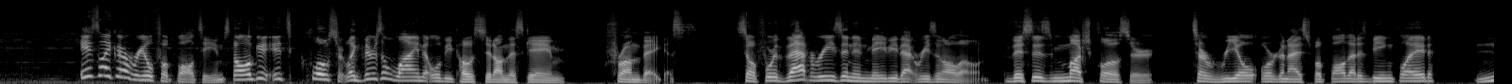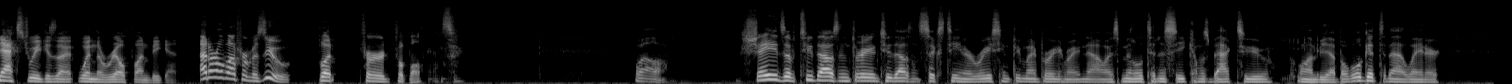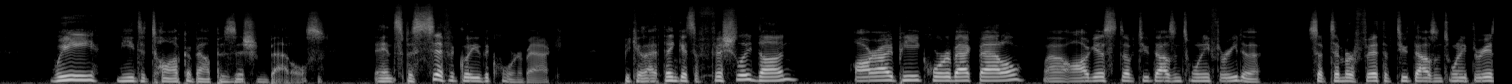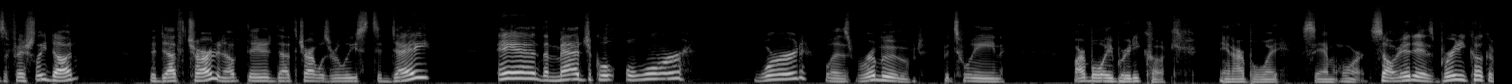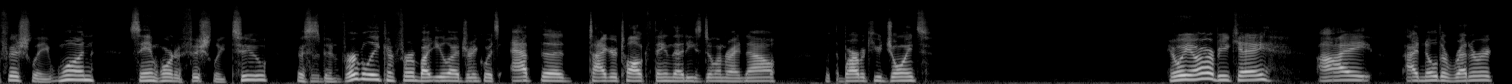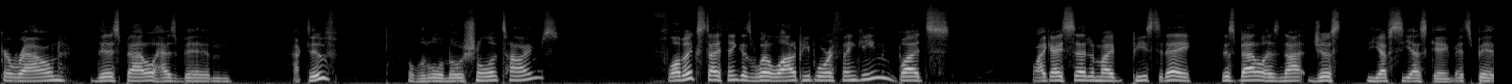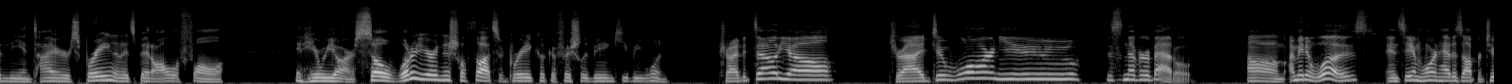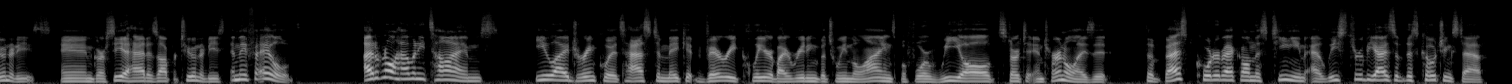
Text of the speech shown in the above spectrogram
is like a real football team. So I'll get it's closer. Like there's a line that will be posted on this game from Vegas. So for that reason and maybe that reason alone, this is much closer to real organized football that is being played. Next week is when the real fun begins. I don't know about for Mizzou, but for football fans. Well, shades of 2003 and 2016 are racing through my brain right now as Middle Tennessee comes back to Columbia, but we'll get to that later. We need to talk about position battles and specifically the quarterback because I think it's officially done. RIP quarterback battle, uh, August of 2023 to September 5th of 2023 is officially done. The depth chart, an updated depth chart, was released today. And the magical or word was removed between our boy Brady Cook and our boy Sam Horn. So it is Brady Cook officially one, Sam Horn officially two. This has been verbally confirmed by Eli Drinkwitz at the Tiger Talk thing that he's doing right now with the barbecue joint. Here we are, BK. I I know the rhetoric around this battle has been active a little emotional at times. Flummoxed, I think, is what a lot of people were thinking. But like I said in my piece today, this battle has not just the FCS game, it's been the entire spring and it's been all of fall. And here we are. So, what are your initial thoughts of Brady Cook officially being QB1? Tried to tell y'all, tried to warn you. This is never a battle. Um, I mean, it was, and Sam Horn had his opportunities, and Garcia had his opportunities, and they failed. I don't know how many times Eli Drinkwitz has to make it very clear by reading between the lines before we all start to internalize it. The best quarterback on this team, at least through the eyes of this coaching staff,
